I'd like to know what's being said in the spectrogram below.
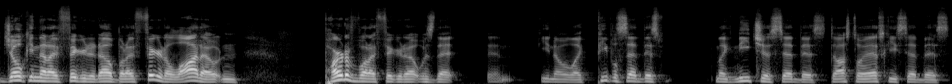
joking that I figured it out, but I figured a lot out and part of what I figured out was that and you know, like people said this like Nietzsche said this, Dostoevsky said this,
